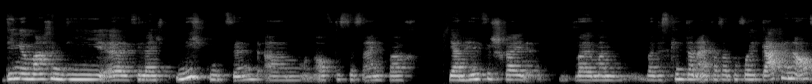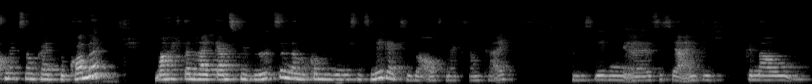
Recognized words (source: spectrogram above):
Dinge machen, die äh, vielleicht nicht gut sind. Ähm, und oft ist das einfach ja ein Hilfeschrei, weil man, weil das Kind dann einfach sagt, bevor ich gar keine Aufmerksamkeit bekomme, mache ich dann halt ganz viel Blödsinn, dann bekomme ich wenigstens negative Aufmerksamkeit. Und deswegen äh, ist es ja eigentlich genau,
